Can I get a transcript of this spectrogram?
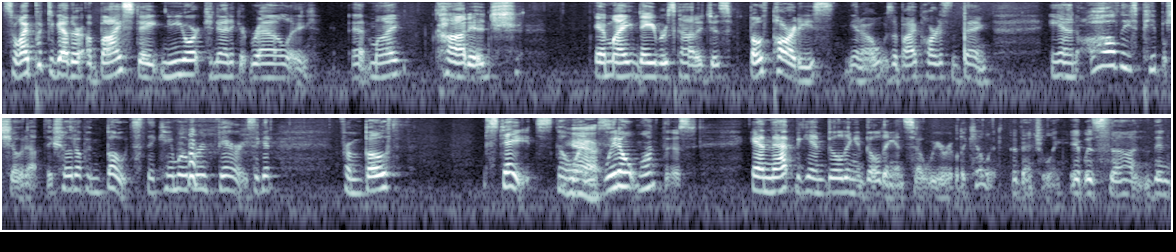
So I put together a bi state New York Connecticut rally at my cottage and my neighbors' cottages, both parties, you know, it was a bipartisan thing. And all these people showed up. They showed up in boats, they came over in ferries. They get from both states going, Yes. We don't want this. And that began building and building, and so we were able to kill it eventually. It was uh, the,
